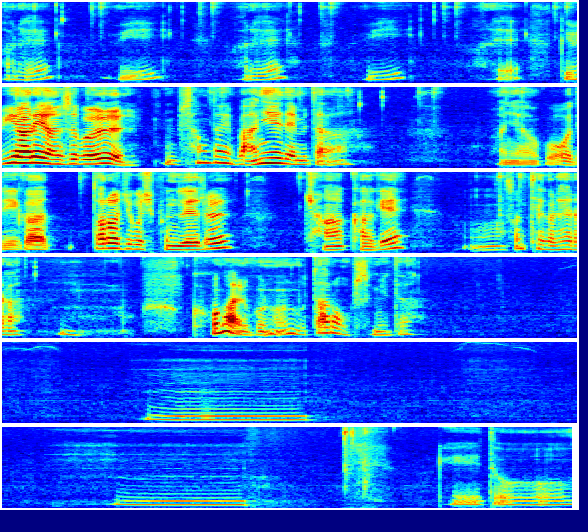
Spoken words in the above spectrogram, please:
아래 위 아래 위 아래 그 위아래 연습을 좀 상당히 많이 해야 됩니다. 많이 하고 어디가 떨어지고 싶은 데를 정확하게 어, 선택을 해라. 음, 그거 말고는 뭐 따로 없습니다. 음, 음, 여기도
